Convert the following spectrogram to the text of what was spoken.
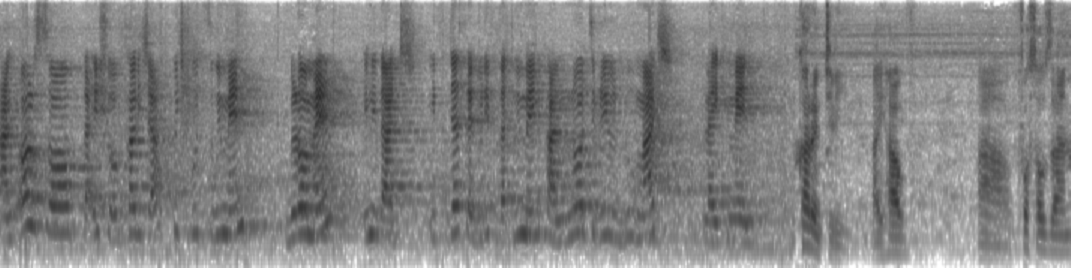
and also the issue of culture, which puts women below men, in that it's just a belief that women cannot really do much like men. Currently, I have uh, 4,000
